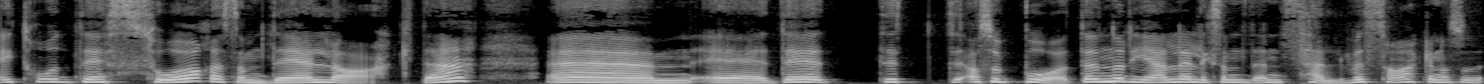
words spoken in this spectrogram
jeg tror det såret som det lagde, eh, det, det, altså både når det gjelder liksom den selve saken, altså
